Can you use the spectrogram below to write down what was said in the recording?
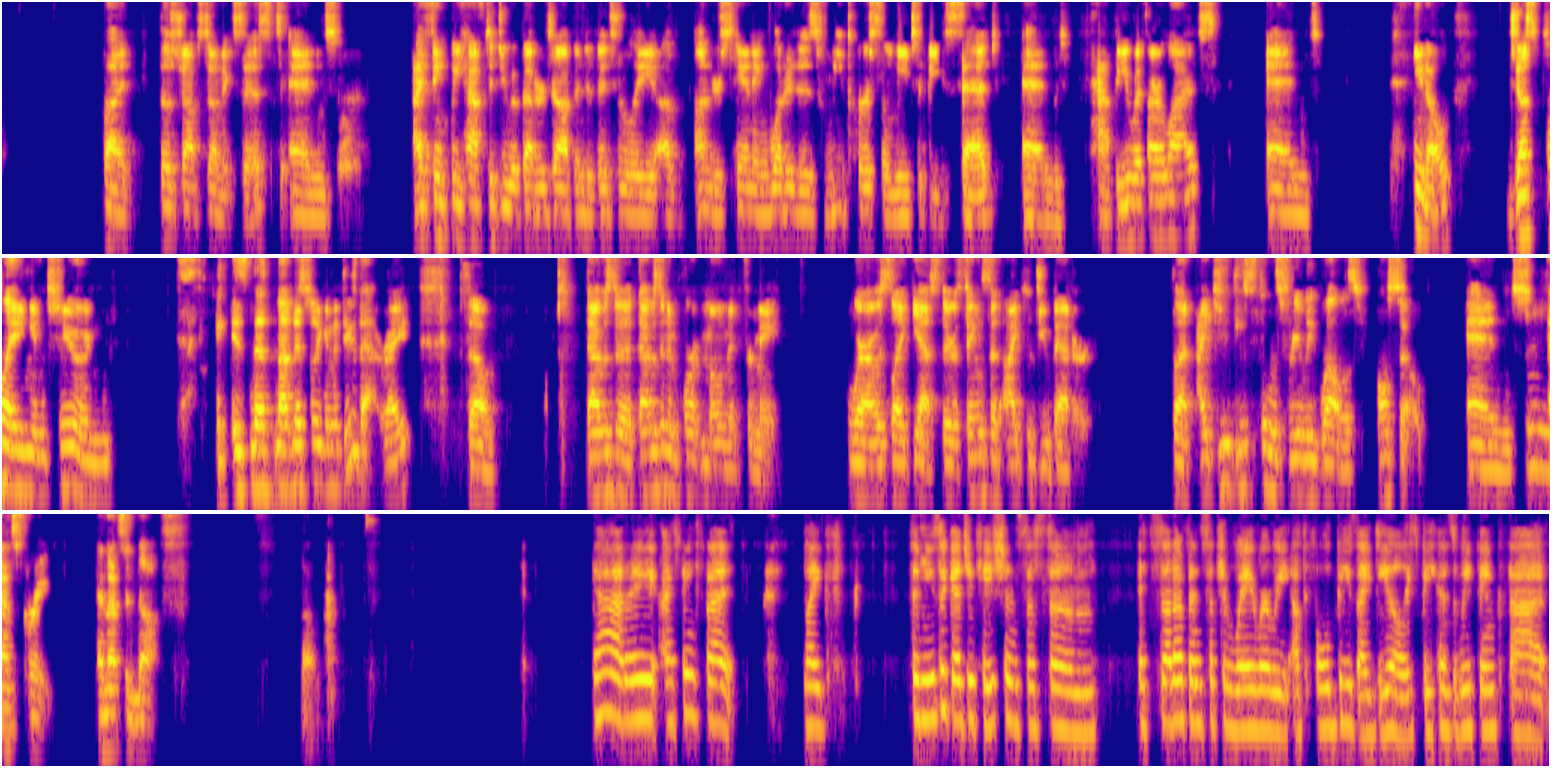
But those jobs don't exist. And I think we have to do a better job individually of understanding what it is we personally need to be fed and happy with our lives. And, you know, just playing in tune is not necessarily going to do that, right? So that was a that was an important moment for me where I was like, yes, there are things that I could do better, but I do these things really well also, and mm. that's great, and that's enough. Yeah, and I, I think that like the music education system, it's set up in such a way where we uphold these ideals because we think that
